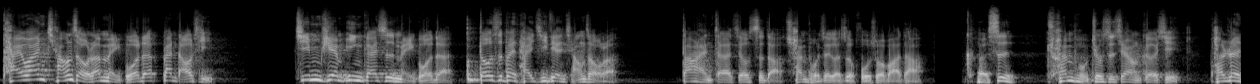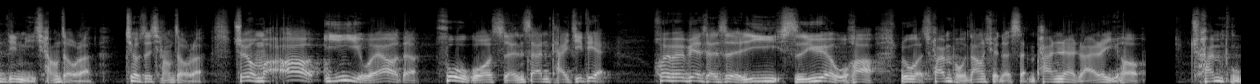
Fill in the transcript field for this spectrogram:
台湾抢走了美国的半导体，晶片应该是美国的，都是被台积电抢走了。当然大家都知道，川普这个是胡说八道。可是川普就是这样个性，他认定你抢走了就是抢走了。所以我们傲引以为傲的护国神山台积电。会不会变成是一十一月五号？如果川普当选的审判日来了以后，川普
